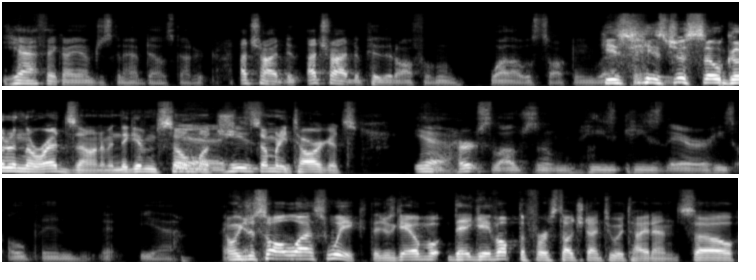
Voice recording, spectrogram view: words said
yeah, I think I am just gonna have Dallas Goedert. I tried to I tried to pivot off of him while I was talking. he's he's really- just so good in the red zone. I mean, they give him so Yeah, much, so many targets. yeah, Hurts loves him. He's he's there, he's open. Yeah. And we just saw last week. They just gave up, they gave up the first touchdown to a tight end. So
